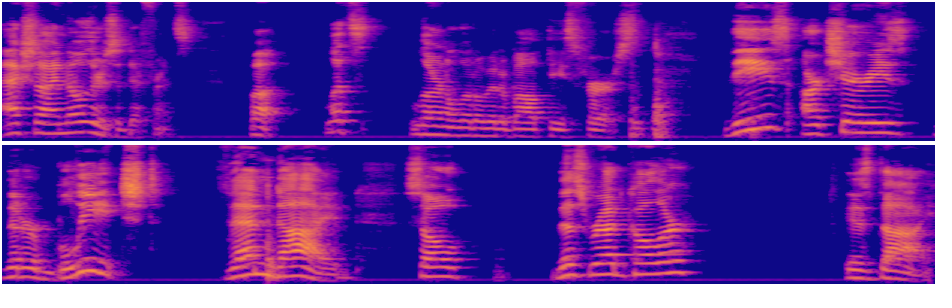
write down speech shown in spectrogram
Actually, I know there's a difference. But let's learn a little bit about these first. These are cherries that are bleached, then dyed. So this red color is dye.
